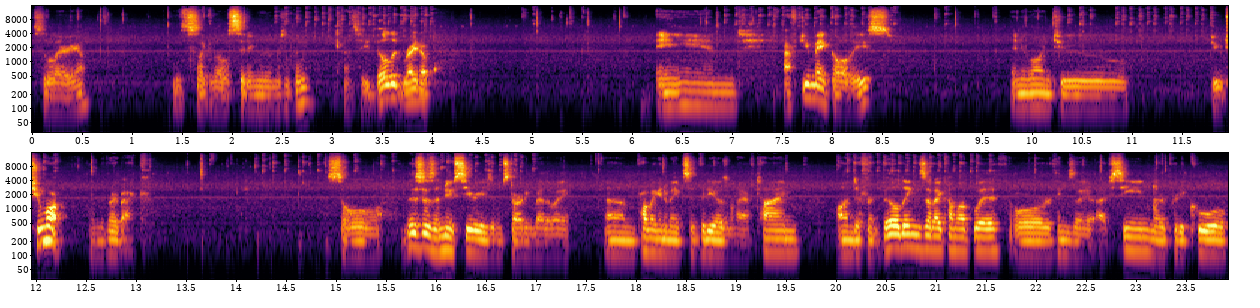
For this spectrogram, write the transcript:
this little area. This is like a little sitting room or something. And so you build it right up. And after you make all these, then you're going to do two more in the very back. So this is a new series I'm starting, by the way. I'm probably going to make some videos when I have time on different buildings that I come up with or things that I've seen that are pretty cool.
